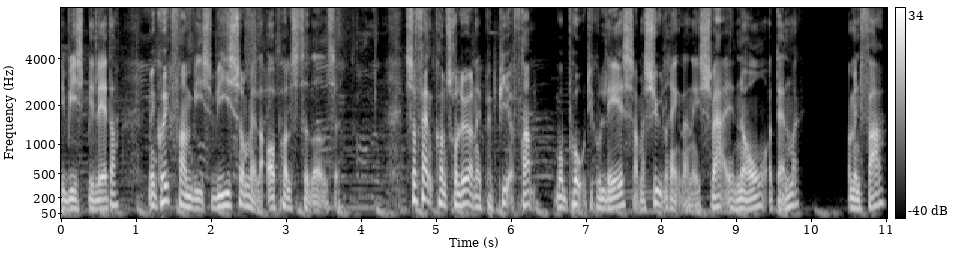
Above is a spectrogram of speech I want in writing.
De viste billetter, men kunne ikke fremvise visum eller opholdstilladelse. Så fandt kontrolløren et papir frem, hvorpå de kunne læse om asylreglerne i Sverige, Norge og Danmark. Og min far,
